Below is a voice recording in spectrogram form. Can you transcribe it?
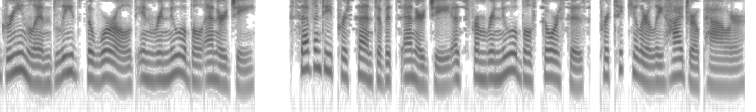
Greenland leads the world in renewable energy. 70% of its energy is from renewable sources, particularly hydropower.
